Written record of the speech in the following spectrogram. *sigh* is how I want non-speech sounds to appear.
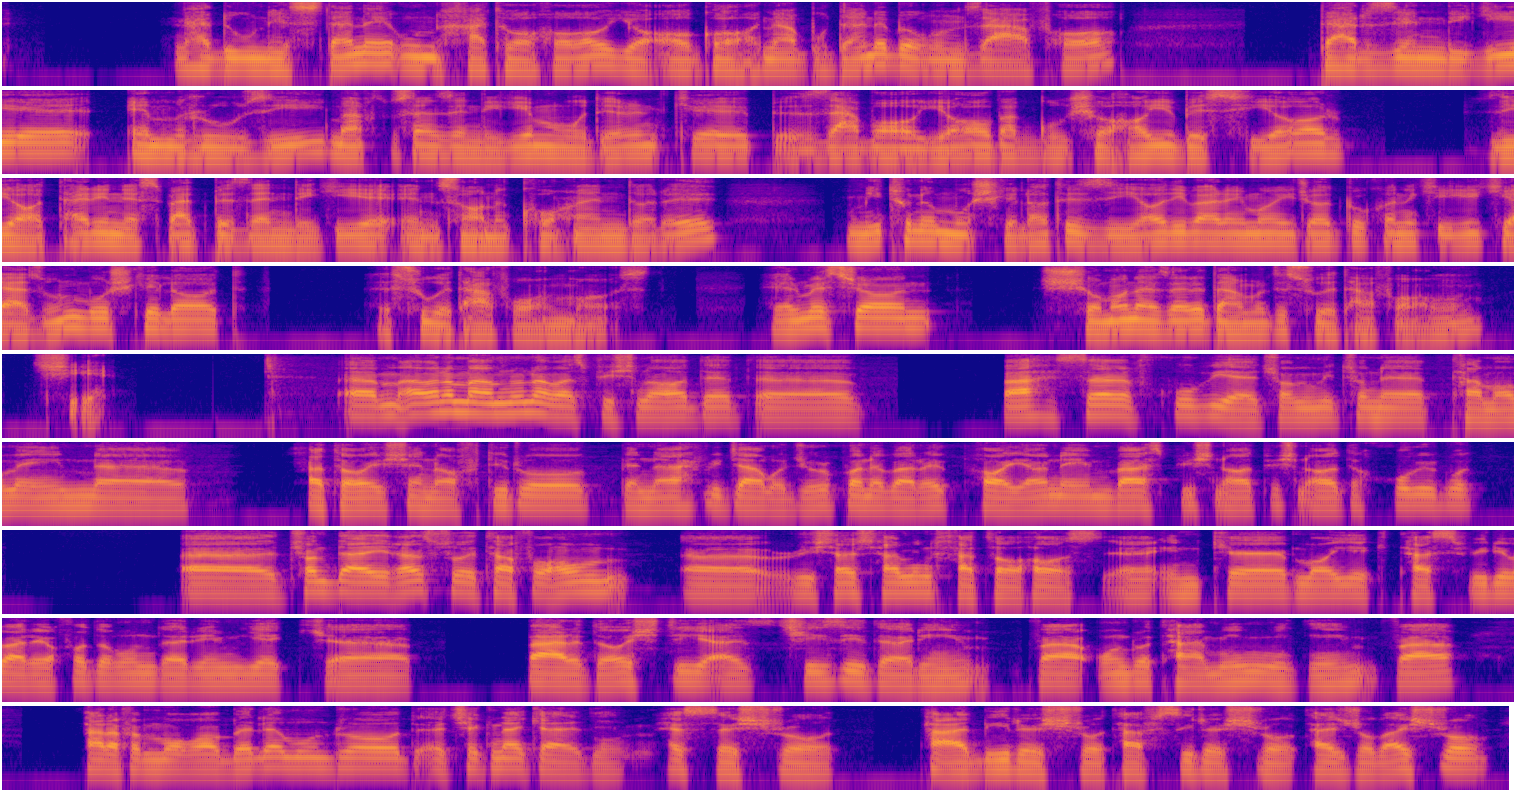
ندونستن اون خطاها یا آگاه نبودن به اون ضعفها در زندگی امروزی مخصوصا زندگی مدرن که زوایا و گوشه های بسیار زیادتری نسبت به زندگی انسان کهن داره می‌تونه مشکلات زیادی برای ما ایجاد بکنه که یکی از اون مشکلات سوء تفاهم ماست. هرمس جان شما نظر در مورد سوء تفاهم؟ چیه؟ اولا ممنونم از پیشنهادت بحث خوبیه چون می‌تونه تمام این خطاهای شناختی رو به نحوی جمع جور کنه برای پایان این بحث. پیشنهاد پیشنهاد خوبی بود. چون دقیقا سوء تفاهم ریشش همین خطا هاست اینکه ما یک تصویری برای خودمون داریم یک برداشتی از چیزی داریم و اون رو تعمین میدیم و طرف مقابلمون رو چک نکردیم. حسش رو تعبیرش رو تفسیرش رو تجربهش رو.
